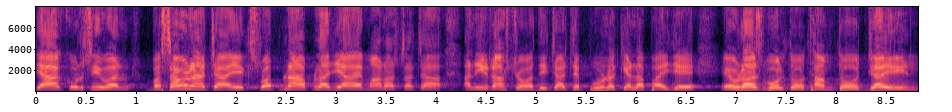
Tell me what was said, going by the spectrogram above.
त्या कुर्सीवर बसवण्याचा एक स्वप्न आपला जे आहे महाराष्ट्राचा आणि राष्ट्रवादीचा ते पूर्ण केलं पाहिजे. एवढंच बोलतो थांबतो. जय हिंद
